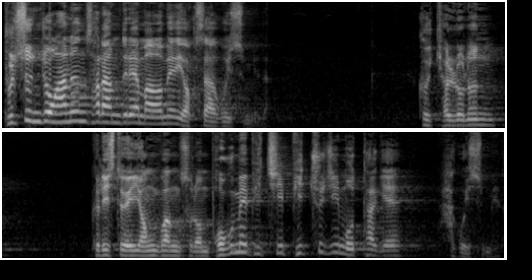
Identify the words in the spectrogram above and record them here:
불순종하는 사람들의 마음에 역사하고 있습니다. 그 결론은 그리스도의 영광스러운 복음의 빛이 비추지 못하게 하고 있습니다.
